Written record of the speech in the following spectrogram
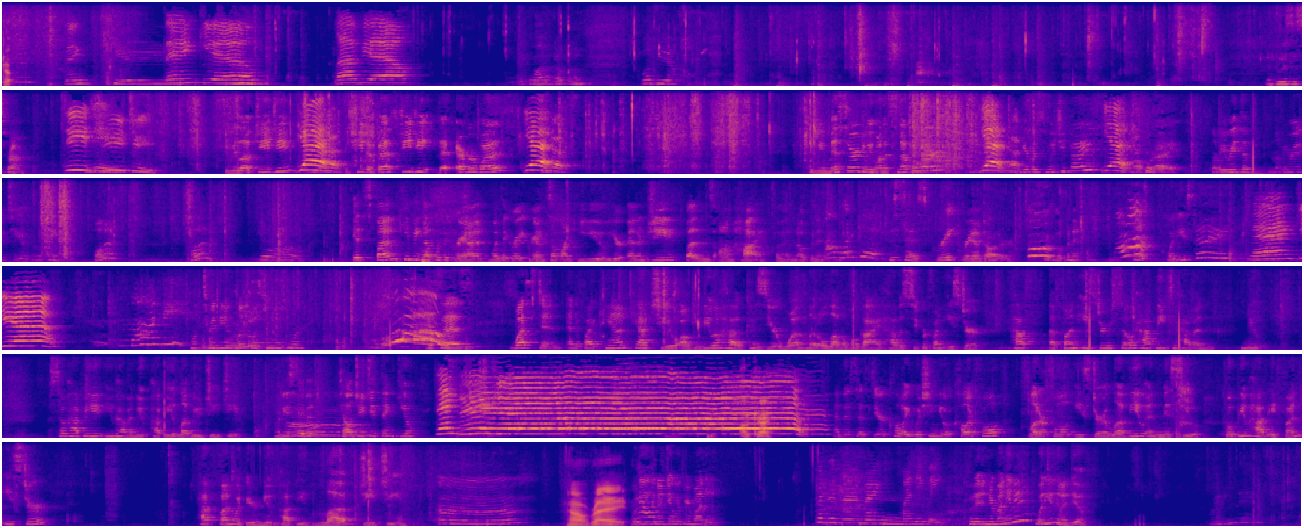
Go. Thank you. Thank you. Love you. What? Open. Love you. And who is this from? Gigi. Gigi. Do we love Gigi? Yes. Is she the best Gigi that ever was? Yes. Do we miss her? Do we want to snuggle her? Yes. Give her smoochy pies? Yes. All right. Let me read the. Let me read it to you. Let me see. Hold on. Hold on. Whoa. It's fun keeping up with a grand with a great grandson like you. Your energy buttons on high. Go ahead and open it. Look it. This says great granddaughter. Open it. Mama. What do you say? Thank you. Mommy. Let's read the look, Weston. There's more. It says, Weston, and if I can catch you, I'll give you a hug because you're one little lovable guy. Have a super fun Easter. Have a fun Easter. So happy to have a new. So happy you have a new puppy. Love you, Gigi. What do you say to tell Gigi? Thank you. Thank you. Okay. And this says, Dear Chloe, wishing you a colorful, flutterful Easter. Love you and miss you. Hope you have a fun Easter. Have fun with your new puppy. Love, Gigi. Um, All right. What are you going to do with your money? put it in my money bank. Put it in your money bank? What are you going to do? Money bank?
